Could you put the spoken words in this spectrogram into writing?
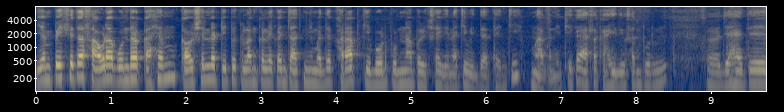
एम पी एस सीचा सावळा गोंधळ कायम कौशल्य टिपिक लंकलेखन चाचणीमध्ये खराब कीबोर्ड पुन्हा परीक्षा घेण्याची विद्यार्थ्यांची मागणी. ठीक आहे असं काही दिवसांपूर्वी जे आहे ते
